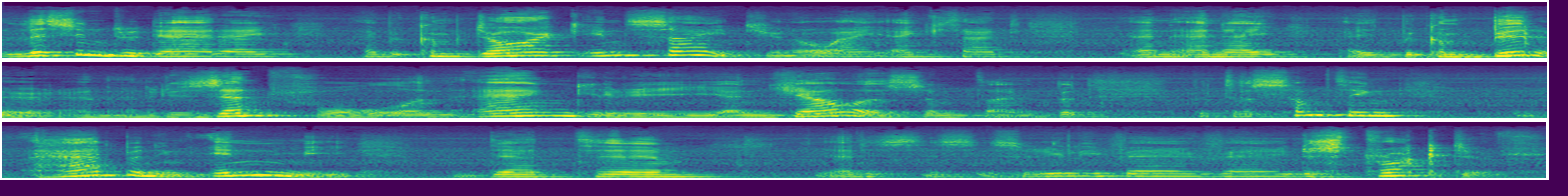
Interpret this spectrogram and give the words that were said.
listen to that, I, I become dark inside, you know. I, I start, and, and I, I become bitter and, and resentful and angry and jealous sometimes. But, but there's something happening in me that, um, that is, is, really very, very destructive.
